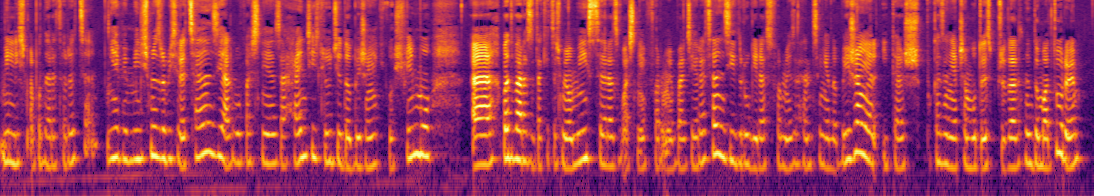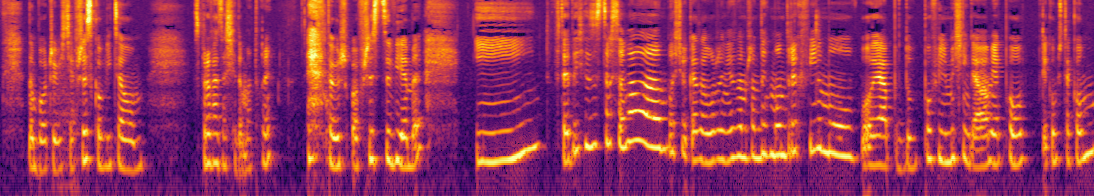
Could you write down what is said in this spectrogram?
mieliśmy, albo na retoryce, nie wiem, mieliśmy zrobić recenzję albo właśnie zachęcić ludzi do obejrzenia jakiegoś filmu. E, chyba dwa razy takie coś miało miejsce, raz właśnie w formie bardziej recenzji, drugi raz w formie zachęcenia do obejrzenia i też pokazania, czemu to jest przydatne do matury, no bo oczywiście wszystko w liceum sprowadza się do matury, to już chyba wszyscy wiemy. I wtedy się zestresowałam, bo się okazało, że nie znam żadnych mądrych filmów, bo ja po, po filmie sięgałam jak po jakąś taką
